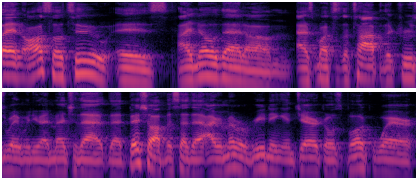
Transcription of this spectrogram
And also too is I know that um as much as the top of the cruiserweight when you had mentioned that that Bischoff has said that I remember reading in Jericho's book where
